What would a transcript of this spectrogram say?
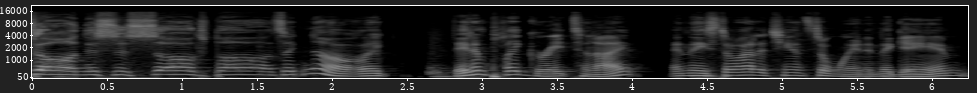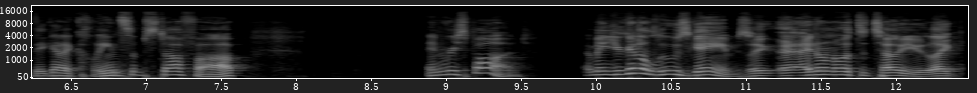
done. This is sucks. Blah. It's like no, like they didn't play great tonight, and they still had a chance to win in the game. They got to clean some stuff up and respond. I mean, you're gonna lose games. Like I I don't know what to tell you. Like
